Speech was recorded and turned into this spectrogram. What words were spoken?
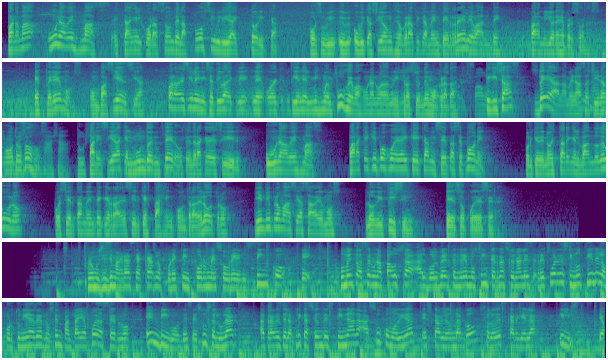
Panamá una vez más está en el corazón de la posibilidad histórica por su ubicación geográficamente relevante para millones de personas. Esperemos con paciencia para ver si la iniciativa de Clean Network tiene el mismo empuje bajo una nueva administración demócrata que quizás vea la amenaza china con otros ojos. Pareciera que el mundo entero tendrá que decidir una vez más para qué equipo juega y qué camiseta se pone, porque de no estar en el bando de uno, pues ciertamente querrá decir que estás en contra del otro, y en diplomacia sabemos lo difícil eso puede ser. Bueno, muchísimas gracias Carlos por este informe sobre el 5G. Momento de hacer una pausa. Al volver tendremos internacionales. Recuerde, si no tiene la oportunidad de vernos en pantalla, puede hacerlo en vivo desde su celular a través de la aplicación destinada a su comodidad. Es Cable Onda Go. Solo descárguela y listo.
